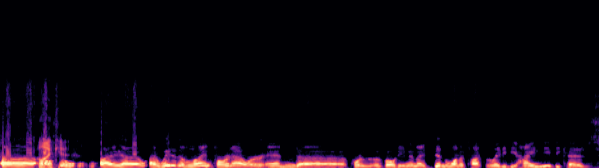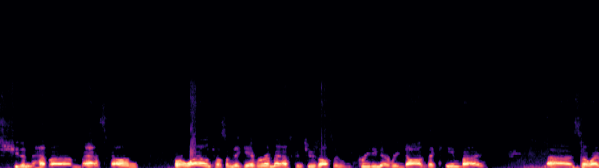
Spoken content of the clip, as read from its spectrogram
Uh, I like also, I uh, I waited in line for an hour and uh, for the voting, and I didn't want to talk to the lady behind me because she didn't have a mask on for a while until somebody gave her a mask, and she was also greeting every dog that came by. Uh, so I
